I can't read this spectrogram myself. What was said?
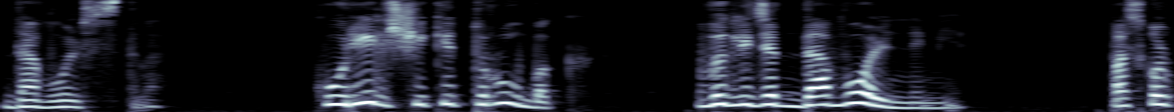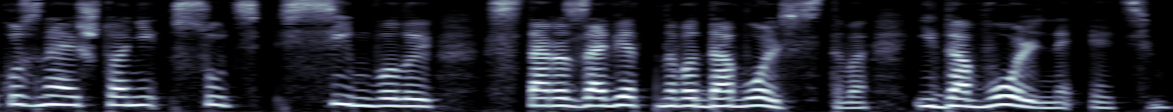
довольства. Курильщики трубок выглядят довольными, поскольку знают, что они суть символы старозаветного довольства и довольны этим.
